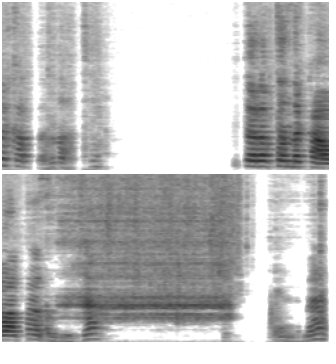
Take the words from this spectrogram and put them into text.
Yumurta kaplarını da atayım. Bir taraftan da kahvaltı hazırlayacağım. Kendime.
